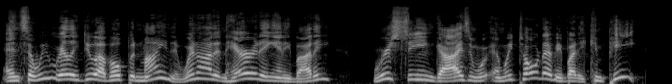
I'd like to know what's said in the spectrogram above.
and so we really do have open minded. We're not inheriting anybody. We're seeing guys, and we and we told everybody compete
